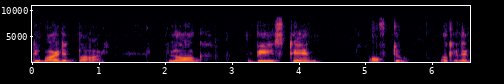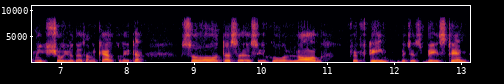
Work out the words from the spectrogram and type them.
divided by log base 10 of 2 okay let me show you this on a calculator. So this is you go log 15 which is base 10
